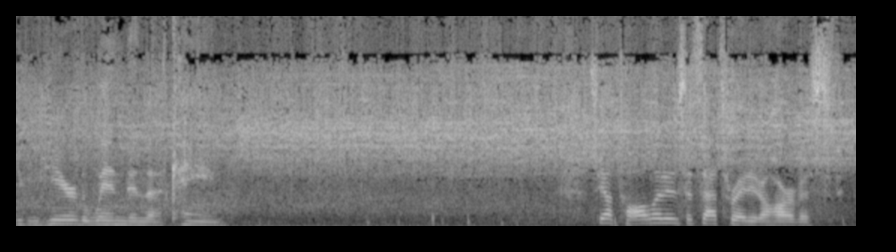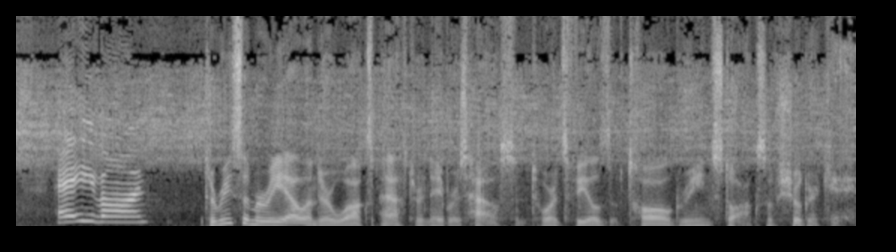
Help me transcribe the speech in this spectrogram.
You can hear the wind in the cane. See how tall it is? That's, that's ready to harvest. Hey, Yvonne! Teresa Marie Ellender walks past her neighbor's house and towards fields of tall green stalks of sugar cane.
